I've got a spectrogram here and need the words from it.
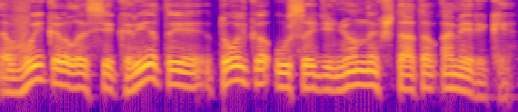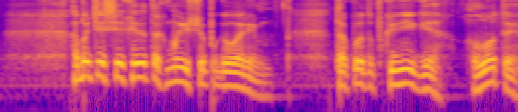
выкрала секреты только у Соединенных Штатов Америки. Об этих секретах мы еще поговорим. Так вот, в книге Лоты,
